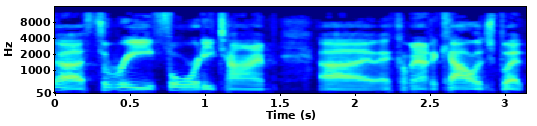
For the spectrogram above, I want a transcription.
uh, three forty time uh, coming out of college. But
